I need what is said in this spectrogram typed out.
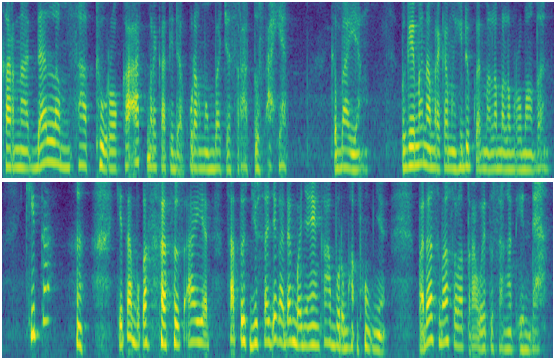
Karena dalam satu rokaat mereka tidak kurang membaca 100 ayat. Kebayang. Bagaimana mereka menghidupkan malam-malam Ramadan. Kita kita bukan 100 ayat, satu juz saja kadang banyak yang kabur makmumnya. Padahal sebenarnya sholat raweh itu sangat indah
